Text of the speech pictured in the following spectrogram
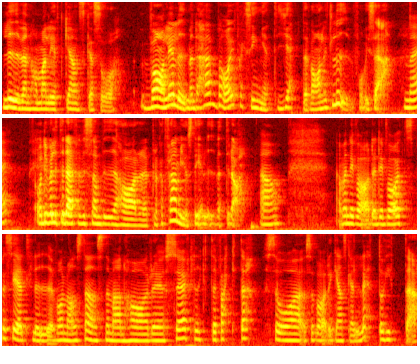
liven har man levt ganska så vanliga liv, men det här var ju faktiskt inget jättevanligt liv, får vi säga. Nej. Och det är väl lite därför som vi har plockat fram just det livet idag. Ja. Ja men det var det. Det var ett speciellt liv och någonstans när man har sökt lite fakta så, så var det ganska lätt att hitta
